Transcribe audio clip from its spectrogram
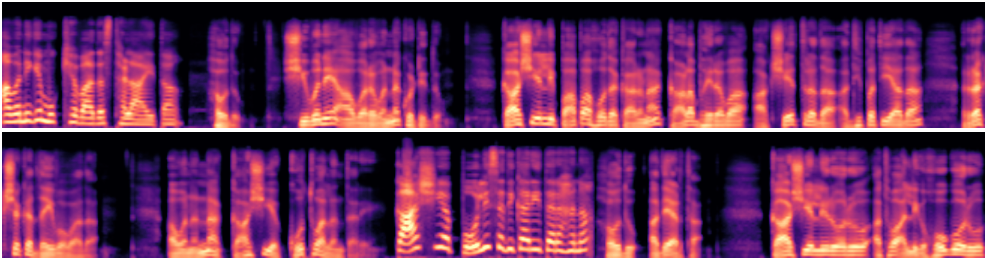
ಅವನಿಗೆ ಮುಖ್ಯವಾದ ಸ್ಥಳ ಆಯ್ತಾ? ಹೌದು. ಶಿವನೇ ಆ ವರವನ್ನ ಕೊಟ್ಟಿದ್ದು. ಕಾಶಿಯಲ್ಲಿ ಪಾಪ ಹೋದ ಕಾರಣ ಕಾಳಭೈರವ ಆ ಕ್ಷೇತ್ರದ ಅಧಿಪತಿಯಾದ ರಕ್ಷಕ ದೈವವಾದ. ಅವನನ್ನ ಕಾಶಿಯ ಕೋತ್ವಾಲ್ ಅಂತಾರೆ. ಕಾಶಿಯ ಪೊಲೀಸ್ ಅಧಿಕಾರಿ ತರಹನ? ಹೌದು ಅದೇ ಅರ್ಥ. ಕಾಶಿಯಲ್ಲಿರೋರು ಅಥವಾ ಅಲ್ಲಿಗೆ ಹೋಗೋರು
